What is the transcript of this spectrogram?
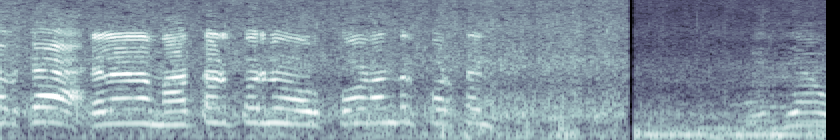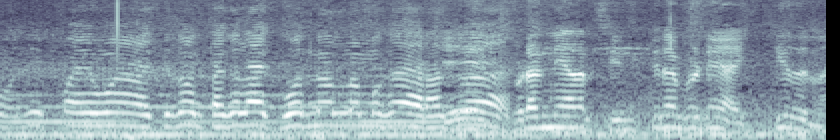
ಅದಕ್ಕೆ? ಎಲ್ಲ ಮಾತಾಡ್ಕೊರಿ ನೀವು. ಅವ್ರು ಕೋಡ್ ಅಂದ್ರೆ ಕೊಡ್ತೇನೆ. ಬಿಡ ಚಿಂತಿನ ಅಕ್ಕಿದನ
